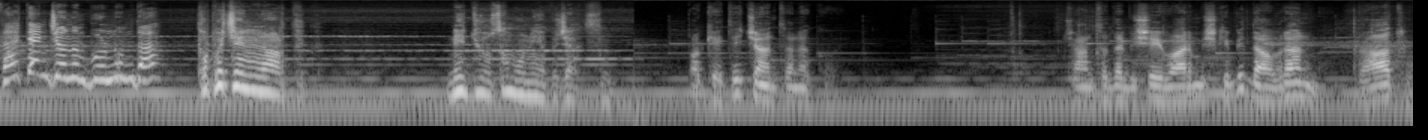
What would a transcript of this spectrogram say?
Zaten canım burnumda. Kapı çeneni artık. Ne diyorsam onu yapacaksın. Paketi çantana koy. Çantada bir şey varmış gibi davranma. Rahat ol.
